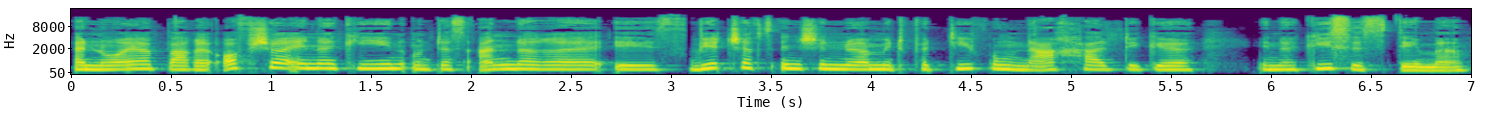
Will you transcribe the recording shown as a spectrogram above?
erneuerbare Offshore-Energien und das andere ist Wirtschaftsingenieur mit Vertiefung nachhaltige Energiesysteme.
